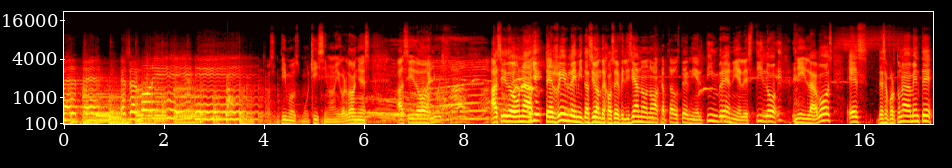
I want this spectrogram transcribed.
Importa. El vivir sin ver es el morir. Lo sentimos muchísimo, amigo Ordóñez. Ha sido... Ha sido una Oye. terrible imitación de José Feliciano. No ha captado usted ni el timbre, ni el estilo, ni la voz. Es desafortunadamente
